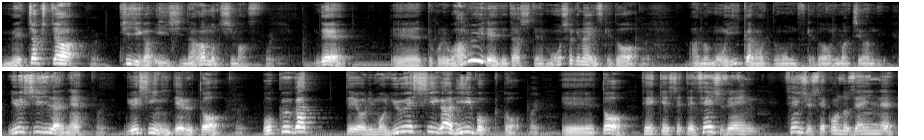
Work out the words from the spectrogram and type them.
めちゃくちゃ生地がいいし、長持ちします。はいで、えーっと、これ悪い例で出して申し訳ないんですけど、あの、もういいかなと思うんですけど、今違うんで。USC 時代ね、はい。USC に出ると、僕がってよりも USC がリーボックと、はい。えー、と提携してて選手全員選手セコンド全員ね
